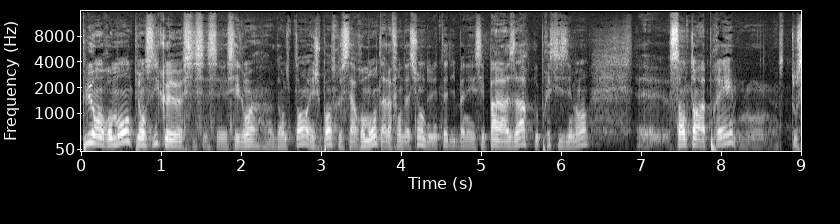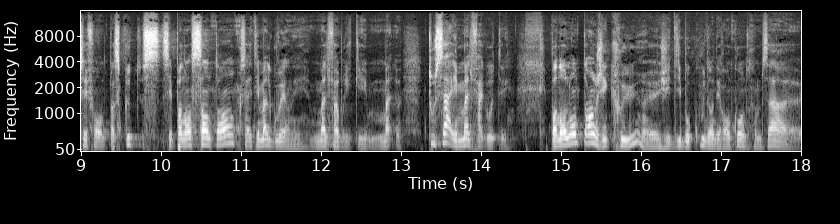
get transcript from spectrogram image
plus on remonte, plus on se dit que c'est loin dans le temps, et je pense que ça remonte à la fondation de l'État libanais. C'est pas un hasard que précisément, 100 euh, ans après, tout s'effondre, parce que c'est pendant 100 ans que ça a été mal gouverné, mal fabriqué, tout ça est mal fagoté. Pendant longtemps, j'ai cru, euh, j'ai dit beaucoup dans des rencontres comme ça, euh,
